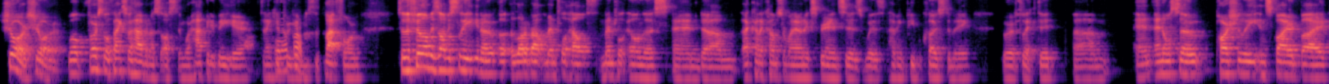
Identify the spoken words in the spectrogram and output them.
Sure, sure. Well, first of all, thanks for having us, Austin. We're happy to be here. Thank you no for giving us the platform. So the film is obviously, you know, a, a lot about mental health, mental illness, and um, that kind of comes from my own experiences with having people close to me who are afflicted, um, and and also partially inspired by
